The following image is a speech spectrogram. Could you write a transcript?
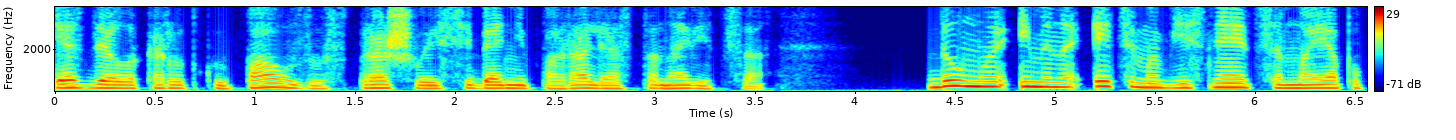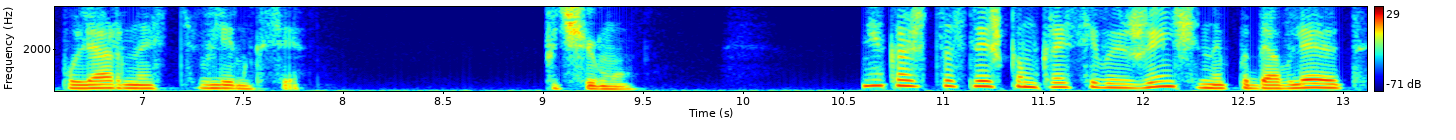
я сделала короткую паузу, спрашивая себя, не пора ли остановиться. Думаю, именно этим объясняется моя популярность в Линксе. Почему? Мне кажется, слишком красивые женщины подавляют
